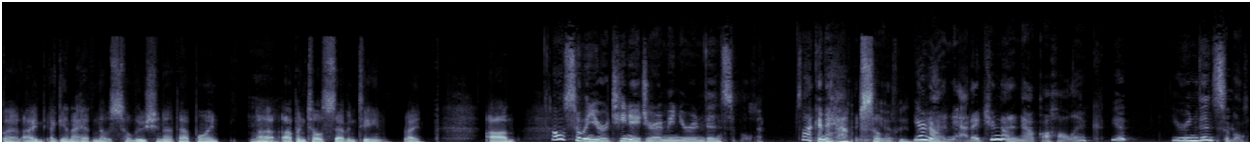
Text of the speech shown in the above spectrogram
But I, again, I had no solution at that point, mm. uh, up until 17, right? Um, also, when you're a teenager, I mean, you're invincible. It's not going to happen. Absolutely. To you. You're not an addict. You're not an alcoholic. You're, you're invincible.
